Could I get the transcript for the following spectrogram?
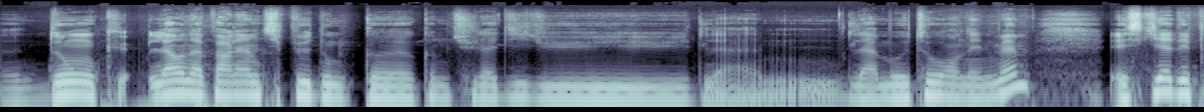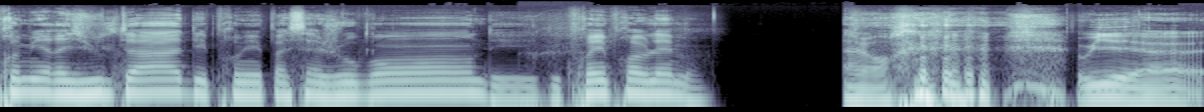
Euh, Donc là, on a parlé un petit peu, donc, euh, comme tu l'as dit, du, de, la, de la moto en elle-même. Est-ce qu'il y a des premiers résultats, des premiers passages au banc, des, des premiers problèmes? Alors, oui, euh,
